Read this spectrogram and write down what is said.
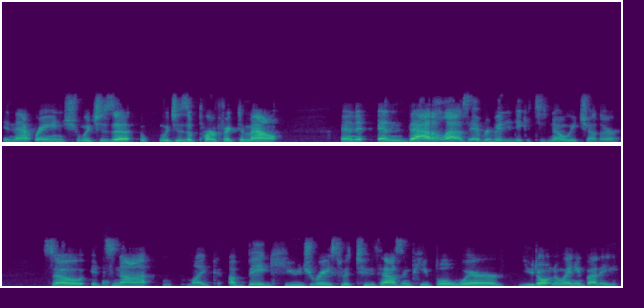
in that range, which is a which is a perfect amount. And and that allows everybody to get to know each other. So it's not like a big huge race with 2000 people where you don't know anybody.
